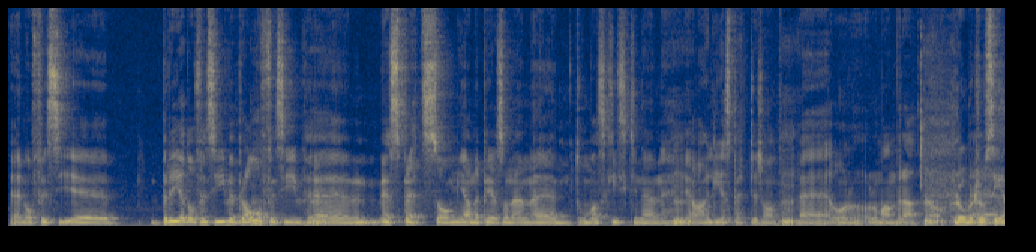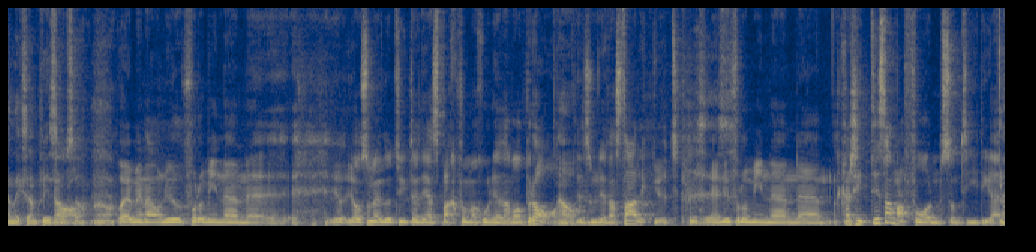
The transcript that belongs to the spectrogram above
en offensiv, eh, bred offensiv, en bra offensiv eh, med spets som Janne Pesonen, eh, Thomas Kiskinen, ja, Elias Pettersson eh, och, och de andra. Ja, Robert Rosén exempelvis Ja, också. Ja. och jag menar, och nu får de in en... eh, Jag jag som ändå tyckte att deras backformation redan var bra. Ja. Den såg redan stark ut. Precis. Eh, Nu får de in en, eh, kanske inte i samma form som tidigare.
